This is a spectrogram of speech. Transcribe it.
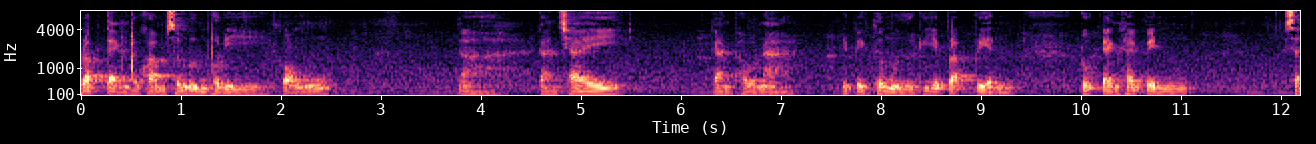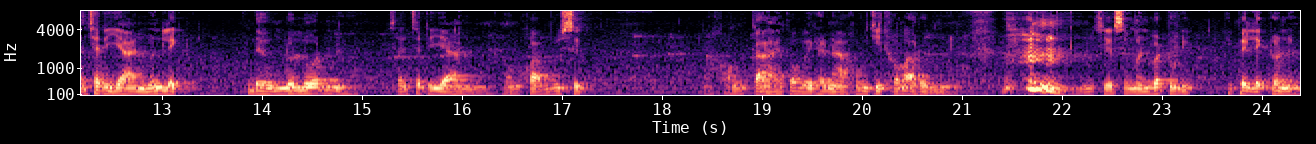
ปรับแต่งในความสมดุลพอดีของอการใช้การภาวนาที่เป็นเครื่องมือที่จะปรับเปลี่ยนตกแต่งให้เป็นสัญชาตญาณเหมือนเหล็กเดิมล้วนๆสัญชาตญาณของความรู้สึก ของกายของเวทนาของจิตของอารมณ์มันเสียเสมือนวัตถุดิบที่เป็นเหล็กเท่าหนึ่ง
